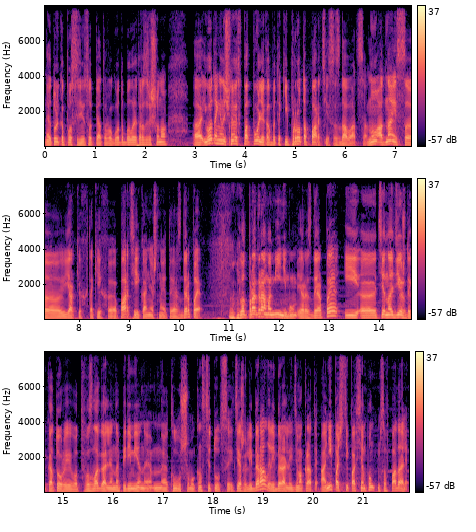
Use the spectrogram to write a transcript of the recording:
Э, Только после 1905 года было это разрешено. А, И вот они начинают в подполье как бы такие протопартии создаваться. Ну, одна из э, ярких таких э, партий, конечно, это РСДРП. И вот программа минимум РСДРП и э, те надежды, которые вот возлагали на перемены э, к лучшему Конституции, те же либералы, либеральные демократы, они почти по всем пунктам совпадали.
